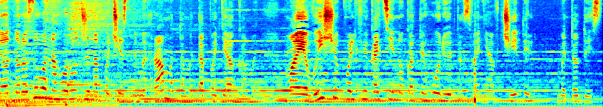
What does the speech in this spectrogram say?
неодноразово нагороджена почесними грамотами та подяками, має вищу кваліфікаційну категорію та звання вчитель-методист.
